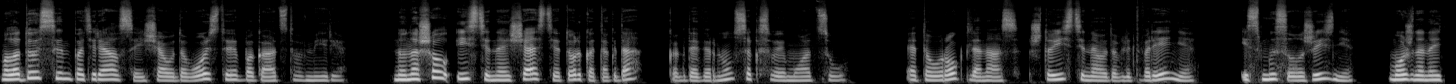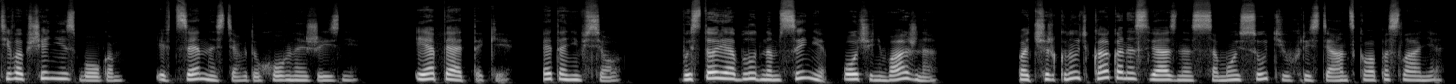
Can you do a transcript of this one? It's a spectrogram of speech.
Молодой сын потерялся, ища удовольствия и богатства в мире, но нашел истинное счастье только тогда, когда вернулся к своему отцу. Это урок для нас, что истинное удовлетворение и смысл жизни можно найти в общении с Богом и в ценностях духовной жизни. И опять-таки, это не все. В истории о блудном сыне очень важно подчеркнуть, как она связана с самой сутью христианского послания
